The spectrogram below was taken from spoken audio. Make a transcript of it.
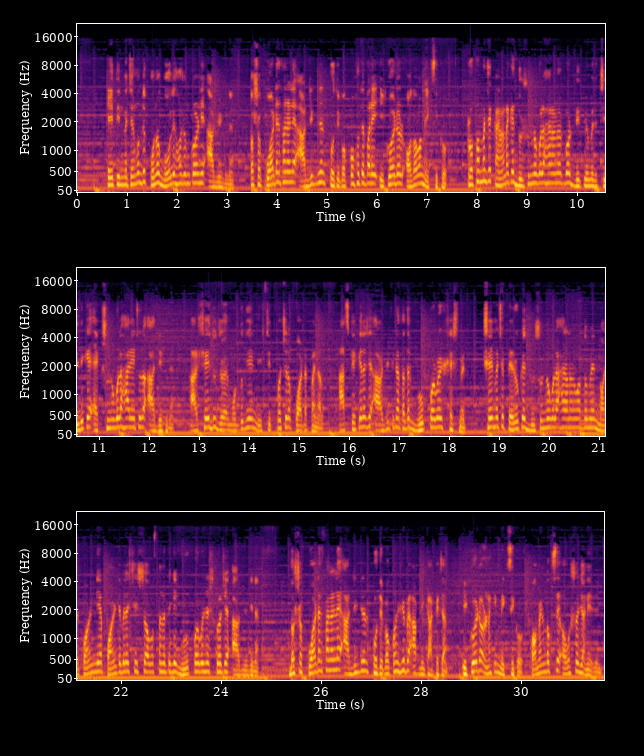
এই তিন ম্যাচের মধ্যে কোনো গোলই হজম করেনি আর্জেন্টিনা। দর্শক কোয়ার্টার ফাইনালে আর্জেন্টিনার প্রতিপক্ষ হতে পারে ইকুয়েডর অথবা মেক্সিকো। প্রথম ম্যাচে কানাডাকে দুই শূন্য গোলে হারানোর পর দ্বিতীয় ম্যাচে চিলিকে এক শূন্য গোলে হারিয়েছিল আর্জেন্টিনা। আর সেই দু জয়ের মধ্য দিয়ে নিশ্চিত হয়েছিল কোয়ার্টার ফাইনাল। আজকে খেলেছে আর্জেন্টিনা তাদের গ্রুপ পর্বের শেষ ম্যাচ। সেই ম্যাচে পেরুকে দুই শূন্য গোলে হারানোর মাধ্যমে নয় পয়েন্ট নিয়ে পয়েন্ট টেবিলের শীর্ষ অবস্থানে থেকে গ্রুপ পর্ব শেষ করেছে আর্জেন্টিনা। দর্শক, কোয়ার্টার ফাইনালে আর্জেন্টিনার প্রতিপক্ষ হিসেবে আপনি কাকে চান? ইকুয়েডর নাকি মেক্সিকো? কমেন্ট বক্সে অবশ্যই জানিয়ে দিন।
